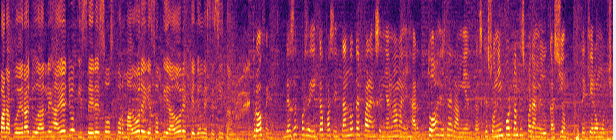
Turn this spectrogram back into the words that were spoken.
para poder ayudarles a ellos y ser esos formadores y esos guiadores que ellos necesitan. Profe, gracias por seguir capacitándote para enseñarme a manejar todas estas herramientas que son importantes para mi educación. Te quiero mucho.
